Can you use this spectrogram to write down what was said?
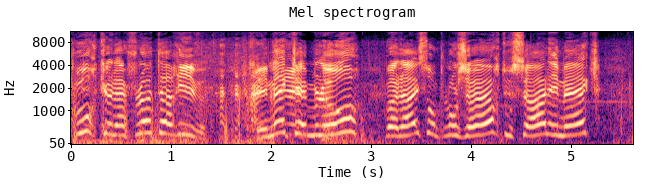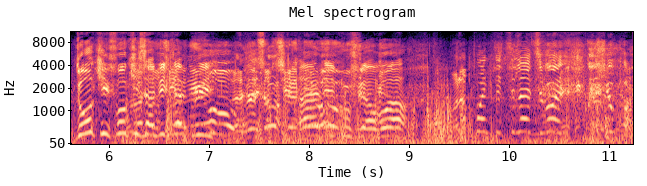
pour que la flotte arrive. Les mecs aiment l'eau, voilà, ils sont plongeurs, tout ça, les mecs. Donc il faut qu'ils invitent la pluie. Allez vous faire voir. On la pointe, t'es là, tu vois, elle est couchée ou pas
